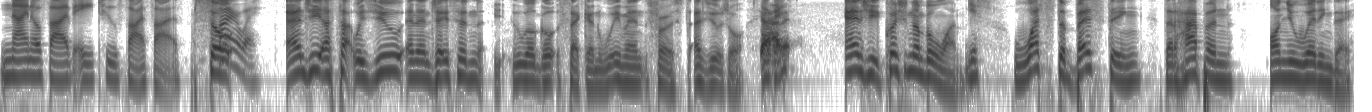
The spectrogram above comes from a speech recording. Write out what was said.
905 8255. So, Fire away. Angi, I'll start with you, and then Jason will go second. Women first, as usual. Got Okay. it. Angi, question number one Yes. What's the best thing that happened on your wedding day?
